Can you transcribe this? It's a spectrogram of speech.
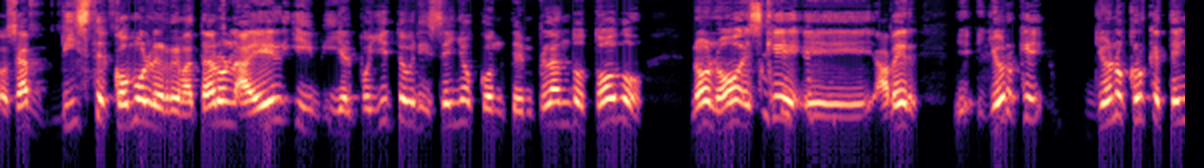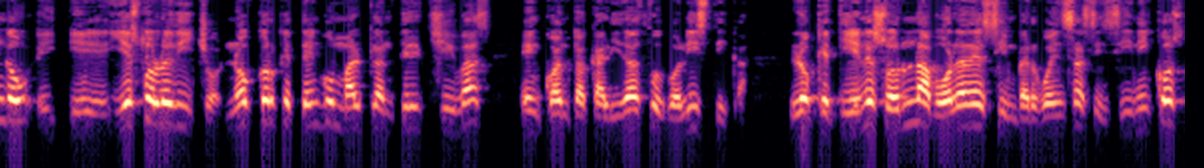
O sea, viste cómo le remataron a él y, y el pollito briseño contemplando todo. No, no, es que, a ver, yo creo que yo no creo que tenga, y, esto lo he dicho, no creo que tenga un mal plantel Chivas en cuanto a calidad futbolística. Lo que tiene son una bola de sinvergüenzas y cínicos,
